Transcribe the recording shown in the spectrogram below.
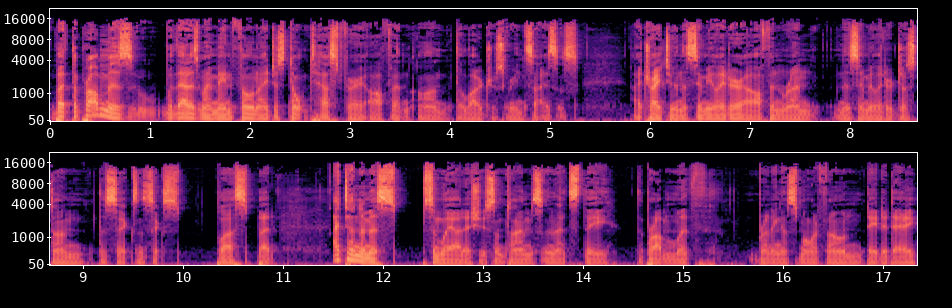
But the problem is, with that as my main phone, I just don't test very often on the larger screen sizes. I try to in the simulator. I often run in the simulator just on the 6 and 6 Plus, but I tend to miss some layout issues sometimes, and that's the the problem with running a smaller phone day to day.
